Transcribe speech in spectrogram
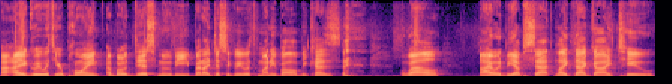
I agree with your point about this movie, but I disagree with Moneyball because while I would be upset like that guy too,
